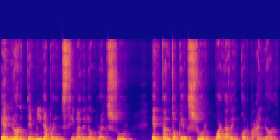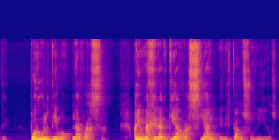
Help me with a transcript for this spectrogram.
El norte mira por encima del hombro al sur, en tanto que el sur guarda rencor al norte. Por último, la raza. Hay una jerarquía racial en Estados Unidos.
